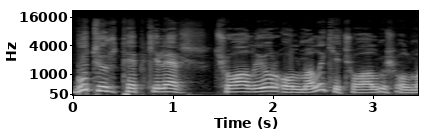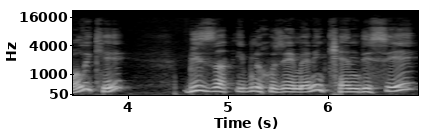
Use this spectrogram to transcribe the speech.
Bu tür tepkiler çoğalıyor olmalı ki, çoğalmış olmalı ki bizzat İbni Huzeyme'nin kendisi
